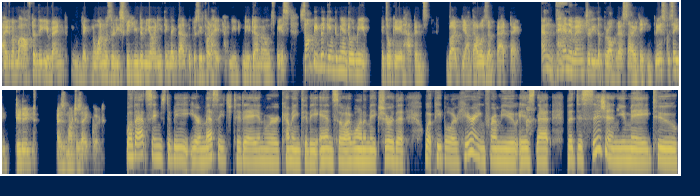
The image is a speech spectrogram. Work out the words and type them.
I remember after the event, like no one was really speaking to me or anything like that because they thought I need, need to have my own space. Some people came to me and told me, it's okay, it happens. But yeah, that was a bad time. And then eventually the progress started taking place because I did it as much as I could. Well, that seems to be your message today, and we're coming to the end. So I want to make sure that what people are hearing from you is that the decision you made to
